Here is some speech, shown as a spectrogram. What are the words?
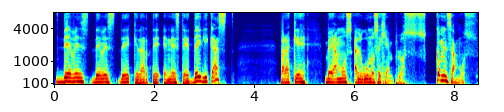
debes, debes de quedarte en este Daily Cast para que veamos algunos ejemplos. Comenzamos.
